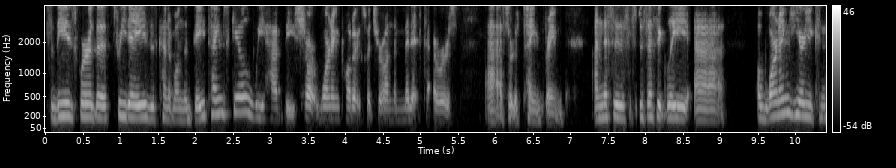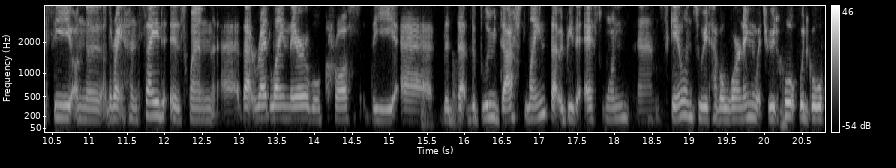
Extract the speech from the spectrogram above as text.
So these where the three days is kind of on the daytime scale, we have these short warning products, which are on the minutes to hours uh, sort of time frame. And this is specifically uh, a warning here you can see on the, on the right hand side is when uh, that red line there will cross the, uh, the, the blue dashed line, that would be the S1 um, scale. And so we'd have a warning, which we'd hope would go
